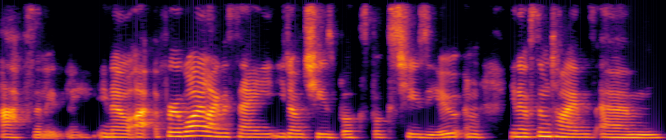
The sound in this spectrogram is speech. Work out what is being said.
Absolutely. You know I, for a while i was saying you don't choose books books choose you. And you know sometimes um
